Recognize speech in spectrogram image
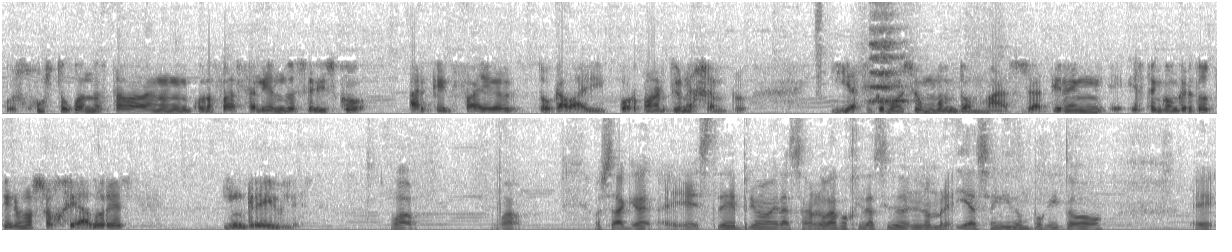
pues justo cuando estaban cuando estaba saliendo ese disco, Arcade Fire tocaba allí, por ponerte un ejemplo. Y así como ese un montón más. O sea, tienen este en concreto tiene unos ojeadores increíbles. Wow, wow. O sea que este Primavera Sound lo que ha cogido ha sido el nombre y ha seguido un poquito eh,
